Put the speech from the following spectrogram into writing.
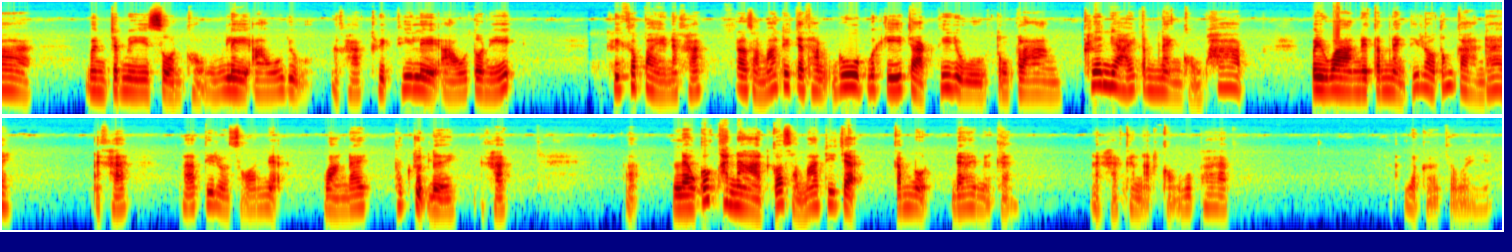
มันจะมีส่วนของ layout อยู่นะคะ คลิกที่ layout ตัวนี้ คลิกเข้าไปนะคะ เราสามารถที่จะทำรูปเมื่อกี้จากที่อยู่ตรงกลาง เคลื่อนย้ายตำแหน่งของภาพ ไปวางในตำแหน่งที่เราต้องการได้นะคะ ภาพที่เราซ้อนเนี่ยวางได้ทุกจุดเลยนะคะ แล้วก็ขนาดก็สามารถที่จะกำหนดได้เหมือนกันนะคะ ขนาดของรูปภาพ แล้วก็จะไว้เนี่ย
